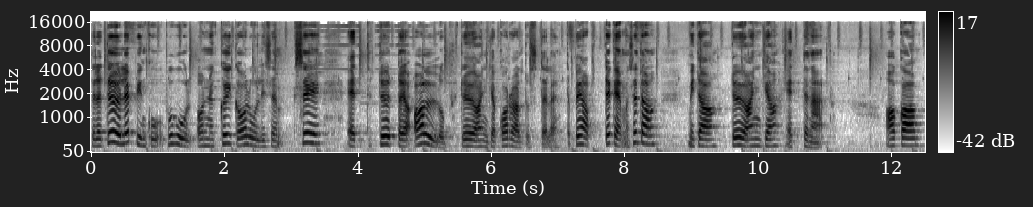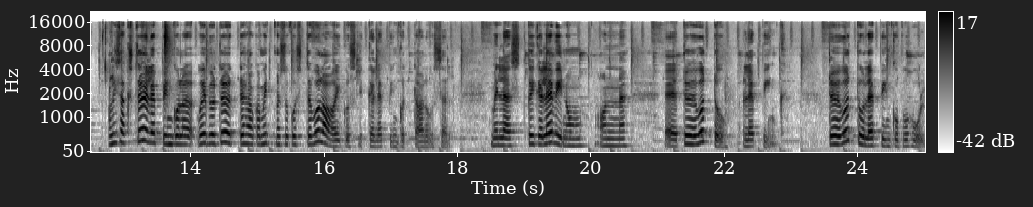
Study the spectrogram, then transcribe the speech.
selle töölepingu puhul on nüüd kõige olulisem see, et töötaja allub tööandja korraldustele, ta peab tegema seda, mida tööandja ette näeb aga lisaks töölepingule võib ju tööd teha ka mitmesuguste võlaõiguslike lepingute alusel, millest kõige levinum on eh, töövõtuleping. töövõtulepingu puhul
